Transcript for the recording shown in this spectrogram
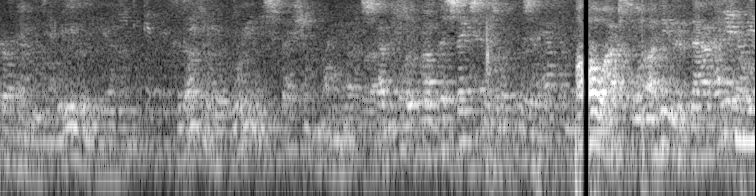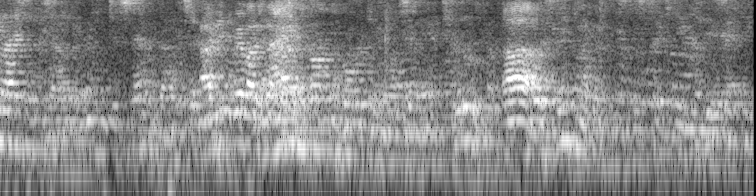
Irving check. really, uh, need to get this. Those were really special moments. Absolutely. Of the sixties, what was happening. Oh, absolutely. I think that I that. didn't realize it was happening to seven. I I didn't realize When I had that. gone to board in seventy-two, Ah. I was thinking it was the sixties, the sixties.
